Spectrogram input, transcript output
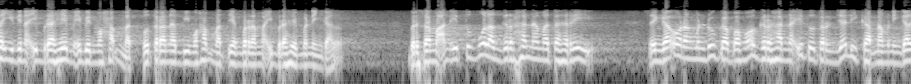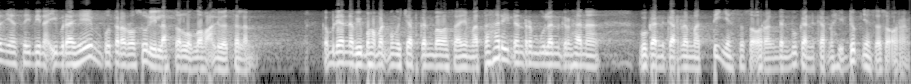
Sayyidina Ibrahim ibn Muhammad, putra Nabi Muhammad yang bernama Ibrahim meninggal. Bersamaan itu pula gerhana matahari. Sehingga orang menduga bahwa gerhana itu terjadi karena meninggalnya Sayyidina Ibrahim, putra Rasulullah sallallahu alaihi wasallam. Kemudian Nabi Muhammad mengucapkan bahwasanya matahari dan rembulan gerhana bukan karena matinya seseorang dan bukan karena hidupnya seseorang.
